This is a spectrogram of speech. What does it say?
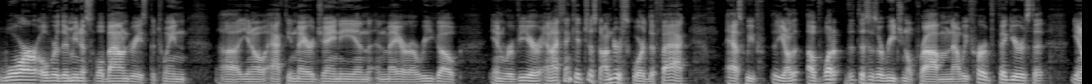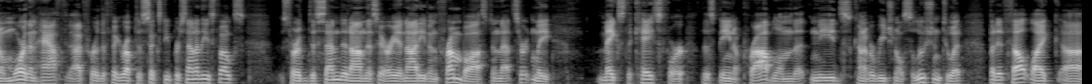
war over the municipal boundaries between, uh, you know, acting Mayor Janey and, and Mayor Arrigo in Revere. And I think it just underscored the fact, as we've, you know, of what that this is a regional problem. Now, we've heard figures that, you know, more than half, I've heard the figure up to 60% of these folks sort of descended on this area, not even from Boston. That certainly makes the case for this being a problem that needs kind of a regional solution to it. But it felt like, uh,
